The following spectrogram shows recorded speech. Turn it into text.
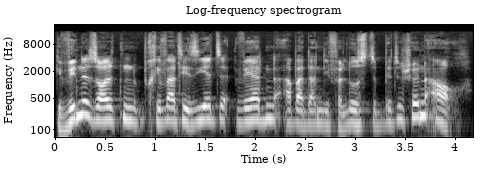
Gewinne sollten privatisiert werden, aber dann die Verluste bitteschön auch.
